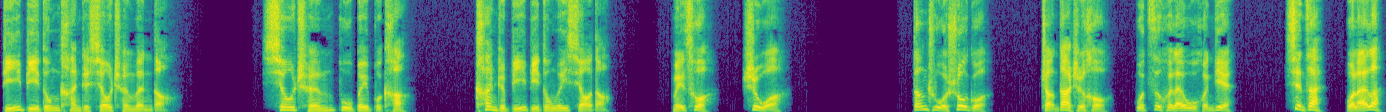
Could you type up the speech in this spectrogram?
比比东看着萧晨问道。萧晨不卑不亢，看着比比东微笑道：“没错，是我。当初我说过，长大之后我自会来武魂殿。现在我来了。”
